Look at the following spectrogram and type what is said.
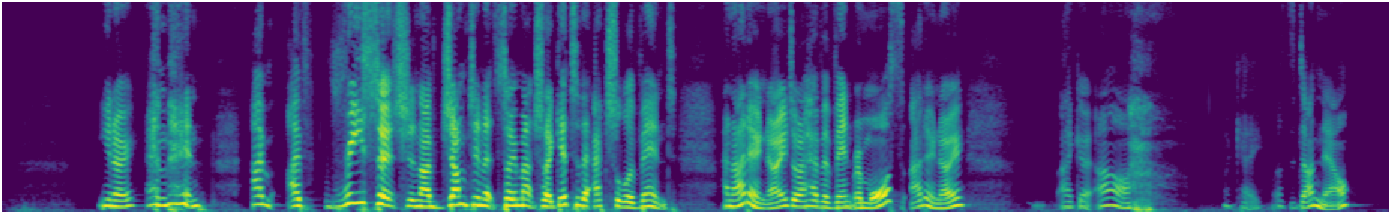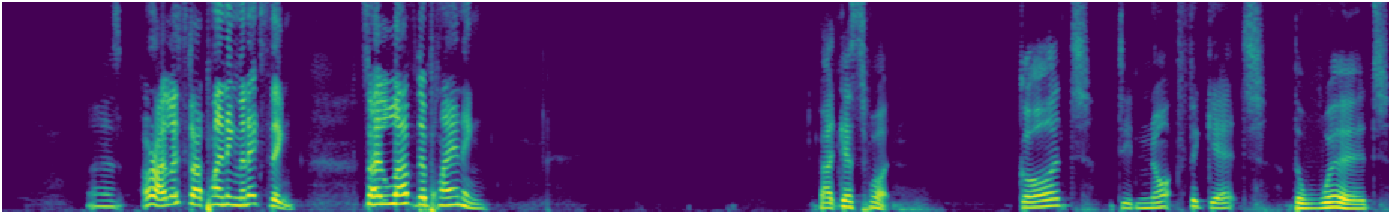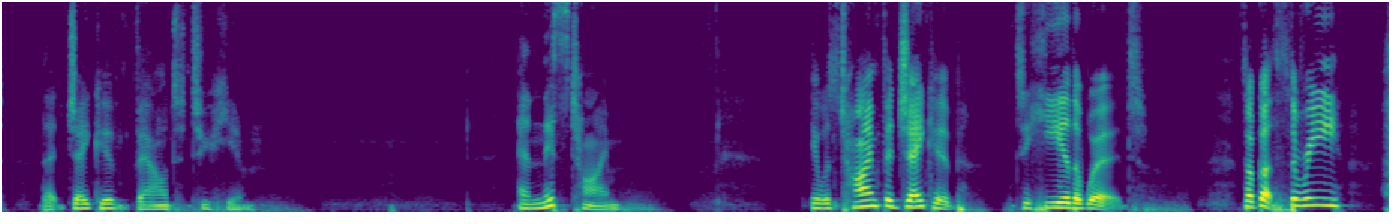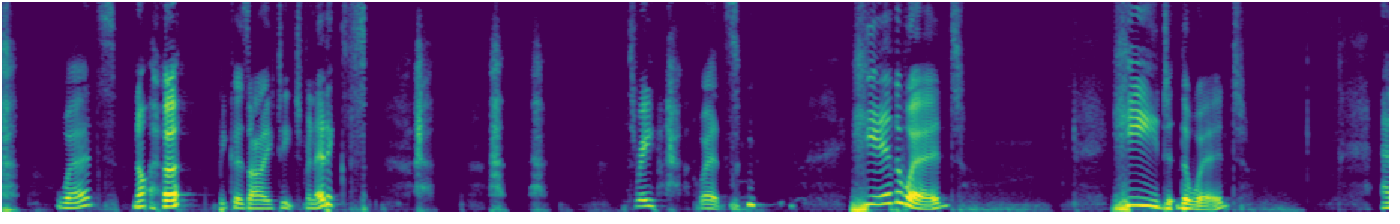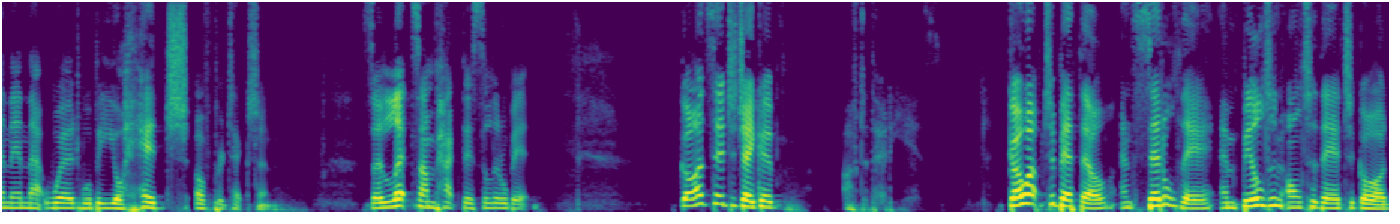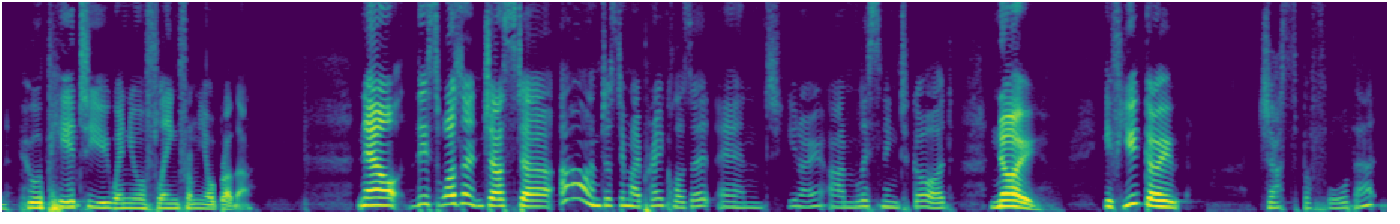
You know, and then I'm, I've researched and I've jumped in it so much that I get to the actual event and I don't know, do I have event remorse? I don't know. I go, oh, okay, well, it's done now. Uh, all right, let's start planning the next thing. So I love the planning. But guess what? God did not forget the word that Jacob vowed to him. And this time, it was time for Jacob to hear the word. So I've got three words, not h, because I teach phonetics. three words. hear the word, heed the word, and then that word will be your hedge of protection. So let's unpack this a little bit. God said to Jacob, after 30 years, Go up to Bethel and settle there and build an altar there to God who appeared to you when you were fleeing from your brother. Now, this wasn't just a, oh, I'm just in my prayer closet and, you know, I'm listening to God. No. If you go just before that,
